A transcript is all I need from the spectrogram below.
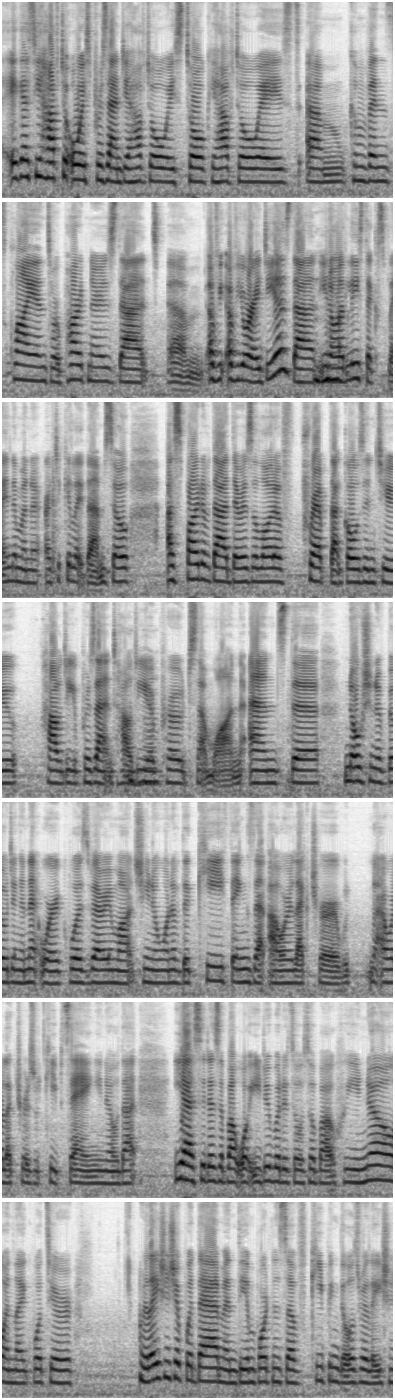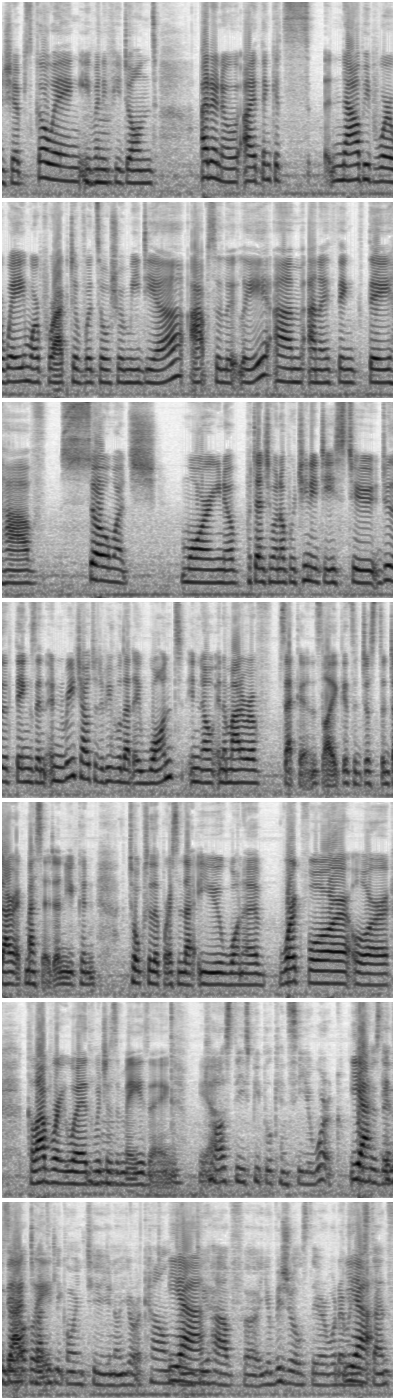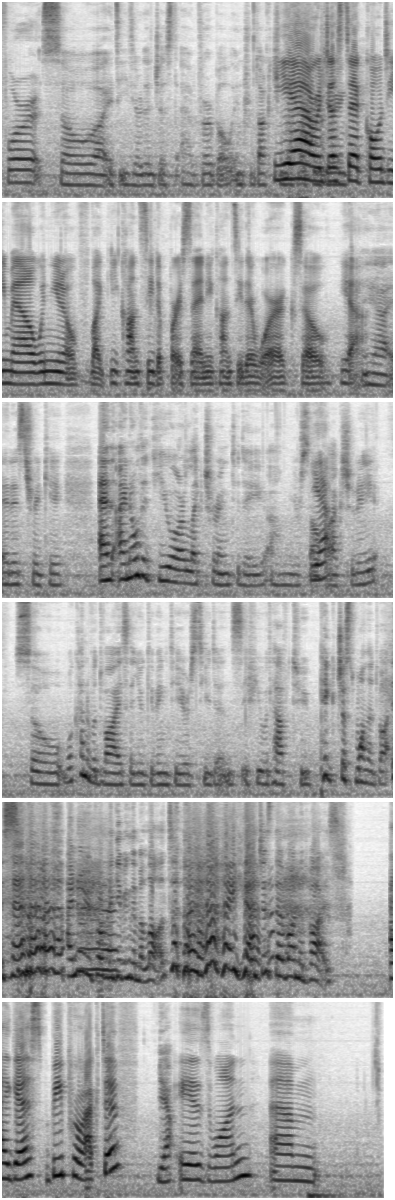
I guess you have to always present, you have to always talk, you have to always um, convince clients or partners that um, of, of your ideas that you know at least explain them and articulate them. So, as part of that, there is a lot of prep that goes into how do you present, how do you approach someone, and the notion of building a network was very much you know one of the key things that our lecturer would, our lecturers would keep saying. You know that yes, it is about what you do, but it's also about who you know and like what's your relationship with them and the importance of keeping those relationships going, even if you don't. I don't know. I think it's now people were way more proactive with social media, absolutely. Um, and I think they have so much more, you know, potential and opportunities to do the things and, and reach out to the people that they want, you know, in a matter of seconds. Like it's a, just a direct message, and you can talk to the person that you want to work for or collaborate with, which is amazing. Yeah. Plus, these people can see your work. Yeah, because then exactly. they're automatically going to you know your account. Yeah. and you have uh, your visuals there, whatever Yeah. you stand for. So uh, it's easier than just a verbal introduction. yeah, or just a cold email when you know, like you can't see the person, you can't see their work. So yeah, Yeah, it is tricky. And I know that you are lecturing today um, yourself, Yeah. actually. So, what kind of advice are you giving to your students if you would have to pick just one advice? I know you're probably giving them a lot, yeah. just that one advice. I guess be proactive. Yeah. is one um,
